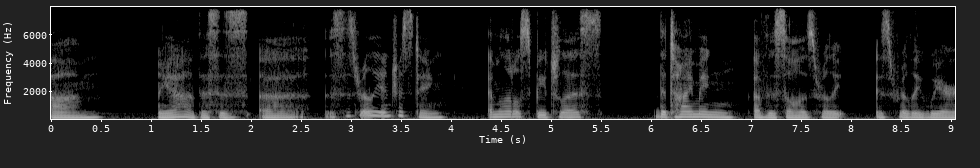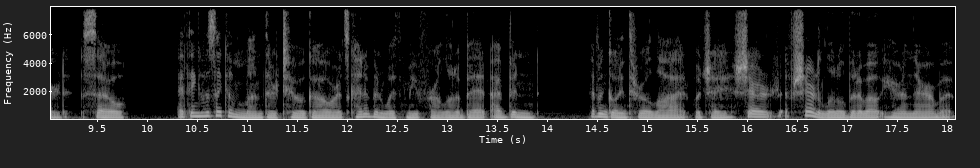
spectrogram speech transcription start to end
Um, yeah, this is uh, this is really interesting. I'm a little speechless. The timing of this all is really is really weird. So I think it was like a month or two ago, or it's kind of been with me for a little bit. I've been I've been going through a lot, which I shared I've shared a little bit about here and there, but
